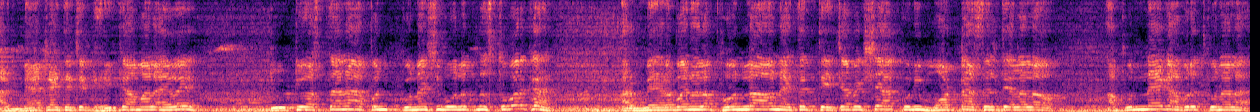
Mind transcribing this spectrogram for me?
अरे म्या काय त्याच्या घरी कामाला आहे वय. ड्युटी असताना आपण कोणाशी बोलत नसतो बरं का. अरे मेहरबानाला फोन लाव नाही तर त्याच्यापेक्षा कुणी मोठा असेल त्याला लाव. आपण नाही घाबरत कोणाला.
